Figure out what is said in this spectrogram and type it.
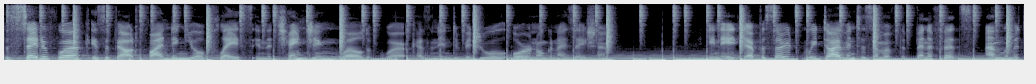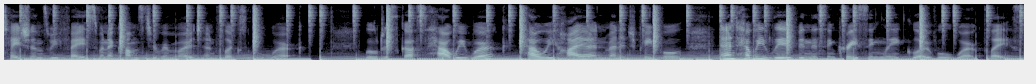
The State of Work is about finding your place in the changing world of work as an individual or an organisation. In each episode, we dive into some of the benefits and limitations we face when it comes to remote and flexible work. We'll discuss how we work, how we hire and manage people, and how we live in this increasingly global workplace.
